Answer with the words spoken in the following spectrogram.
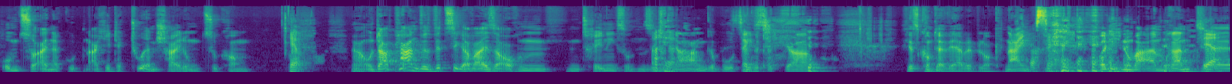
um zu einer guten Architekturentscheidung zu kommen. Ja. Ja, und da planen wir witzigerweise auch ein, ein Trainings- und ein Seminarangebot ja. nächstes Jahr. Jetzt kommt der Werbeblock. Nein, wollte ich nur mal am Rand, ja, äh,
